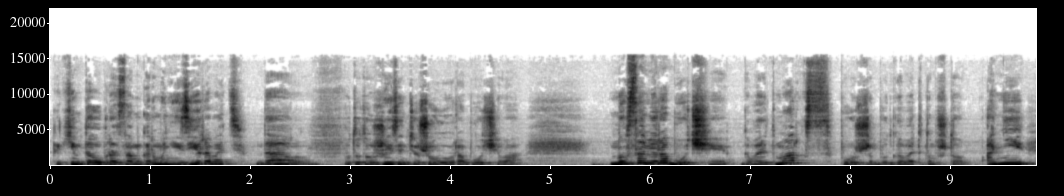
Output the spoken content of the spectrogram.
каким-то образом гармонизировать да, вот эту жизнь тяжелую рабочего. Но сами рабочие, говорит Маркс, позже будет говорить о том, что они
